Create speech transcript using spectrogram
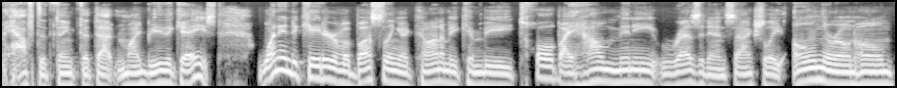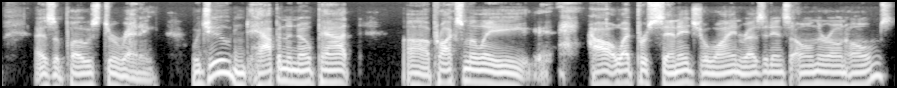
I have to think that that might be the case. One indicator of a bustling economy can be told by how many residents actually own their own home as opposed to renting. Would you happen to know, Pat, uh, approximately how what percentage Hawaiian residents own their own homes?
